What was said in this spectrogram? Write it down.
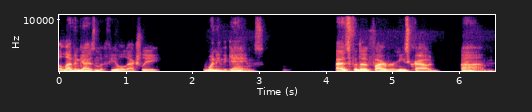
11 guys on the field actually winning the games. as for the Fire Vermes crowd, um,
